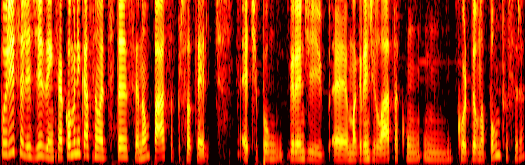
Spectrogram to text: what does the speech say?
Por isso eles dizem que a comunicação à distância não passa por satélites. É tipo um grande, é, uma grande lata com um cordão na ponta, será?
